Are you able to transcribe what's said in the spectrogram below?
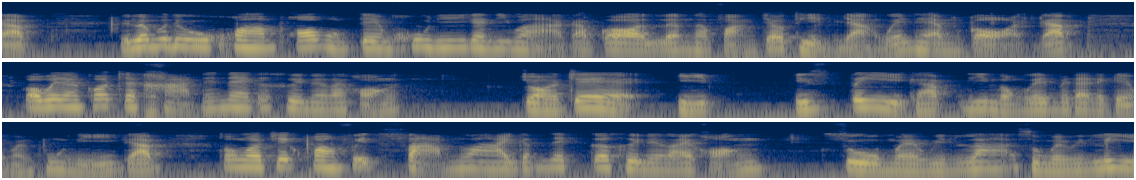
ครับเดี๋ยวเรามาดูความพร้อมของเกมคู่นี้กันดีกว่าครับก็เริ่มทางฝั่งเจ้าถิ่นอย่างเวสต์แฮมก่อนครับก็เวสต์แฮมก็จะขาดแน่ๆก็คือในรายของจอร์เจอี อิสตี้ครับที่ลงเล่นไม่ได้ในเกมวันพรุ่งนี้ครับต้องรอเช็คความฟิต3ลายครับนี่ก็คือในรายของซูเมวินล่าซูเมวินลี่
